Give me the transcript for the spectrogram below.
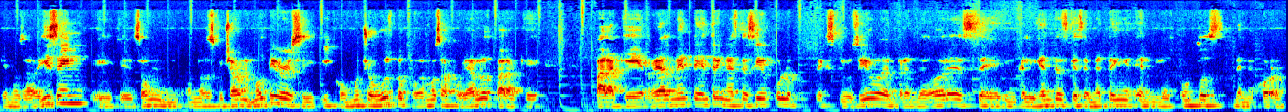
que nos avisen, y que son, nos escucharon en Multiverse y, con mucho gusto podemos apoyarlos para que, para que realmente entren a este círculo exclusivo de emprendedores eh, inteligentes que se meten en los puntos de mejor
